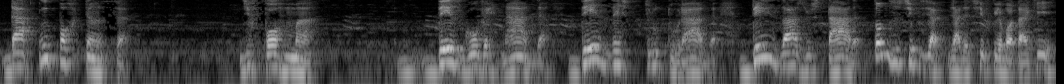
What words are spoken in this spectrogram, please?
dá importância de forma desgovernada, desestruturada, desajustada, todos os tipos de adjetivo que eu ia botar aqui,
